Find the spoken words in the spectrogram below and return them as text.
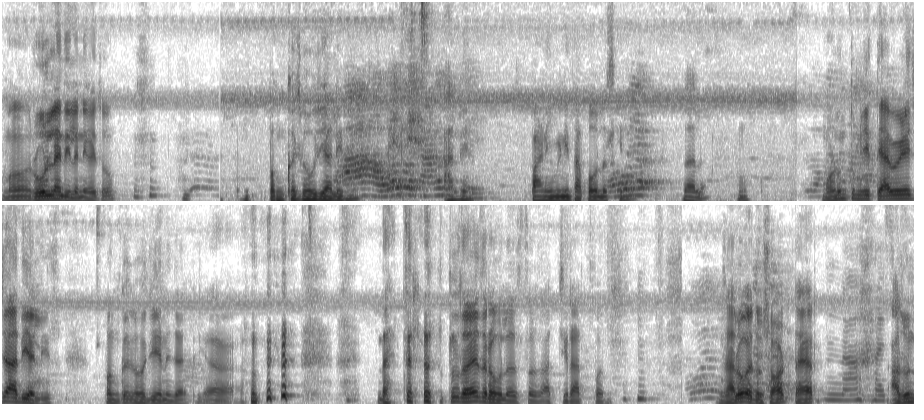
मग रोल नाही दिला निघायचो? पंकज भाऊजी आले ना? आले. पाणी बिणी तापवलंस की नाही? झालं. म्हणून तू म्हणजे त्या वेळेच्या आधी आलीस. पंकज भाऊजी येण्याच्या आधी हा. तू जायच राहुलं असतं आजची रात पण. झालो काय तो शॉर्ट तयार? नाही. अजून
